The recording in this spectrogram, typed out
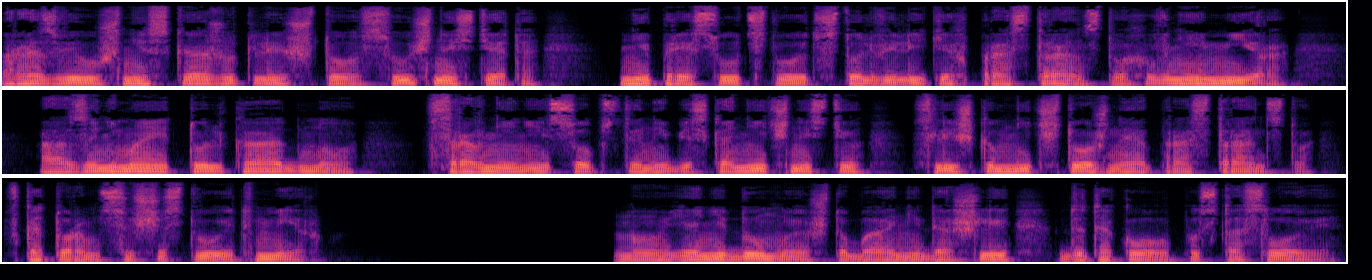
Разве уж не скажут ли, что сущность эта не присутствует в столь великих пространствах вне мира, а занимает только одно, в сравнении с собственной бесконечностью, слишком ничтожное пространство, в котором существует мир? Но я не думаю, чтобы они дошли до такого пустословия.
